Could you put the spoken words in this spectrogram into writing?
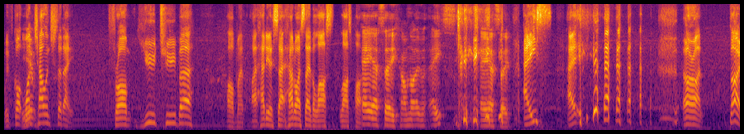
we've got one challenge today from YouTuber. Oh man, I, how do you say? How do I say the last last part? ASA. I'm not even Ace. ASA. Ace. A- All right. So,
